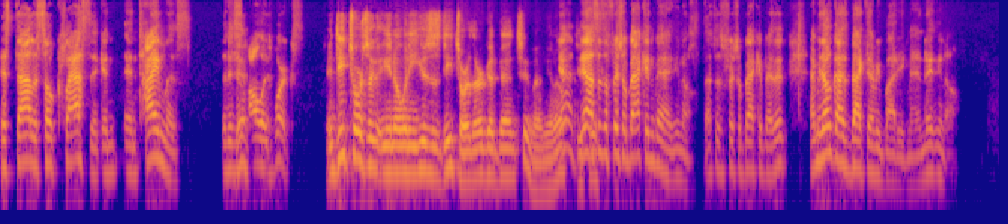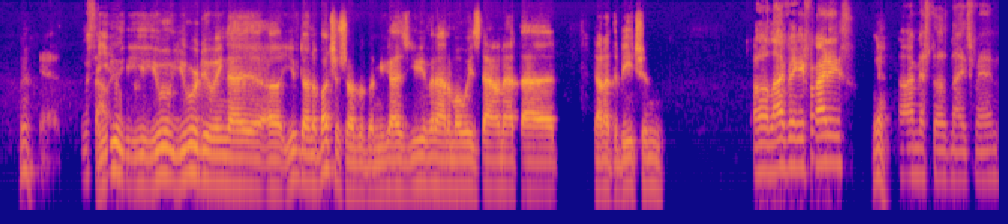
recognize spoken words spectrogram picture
his style is so classic and and timeless that it just Yeah. always works. and Detour's, a, you know, when he uses Detour, they're a good band too, man. You know, Yeah, yeah, Detour- that's his official backing band. You know, that's his official backing band. I mean, those guys backed everybody, man. They, you know, Yeah. yeah. we're And solid. you, you, you, you were doing that. Uh, you've done a bunch of shows with them. You guys, you even had them always down at that, down at the beach, and Oh, live reggae Fridays. Yeah. Oh, I miss those nights, man.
